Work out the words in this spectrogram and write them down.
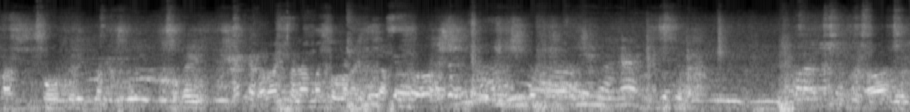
Cooperate lang po. Okay. Maraming salamat po. Maraming salamat. Ah, doon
